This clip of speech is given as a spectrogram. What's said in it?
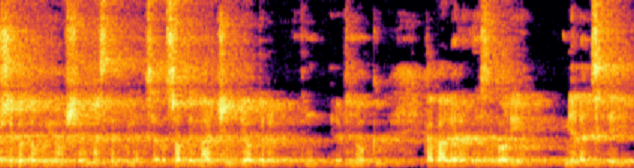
przygotowują się następujące osoby. Marcin Piotr, wn- wnuk, kawaler z Woli Mieleckiej,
